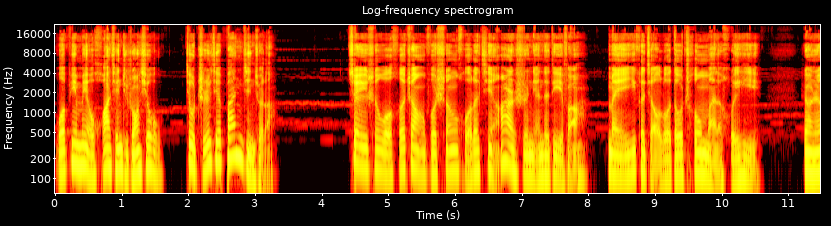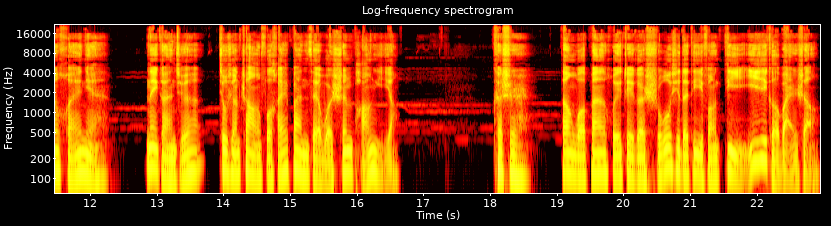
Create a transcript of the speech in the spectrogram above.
我并没有花钱去装修，就直接搬进去了。这是我和丈夫生活了近二十年的地方。每一个角落都充满了回忆，让人怀念。那感觉就像丈夫还伴在我身旁一样。可是，当我搬回这个熟悉的地方第一个晚上，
